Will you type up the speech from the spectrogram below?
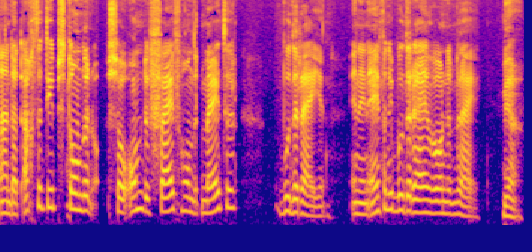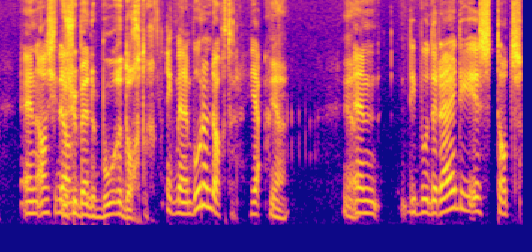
aan dat Achterdiep stonden zo om de 500 meter boerderijen. En in een van die boerderijen woonden wij. ja. En als je dan... Dus u bent een boerendochter? Ik ben een boerendochter, ja. Ja. ja. En die boerderij die is tot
